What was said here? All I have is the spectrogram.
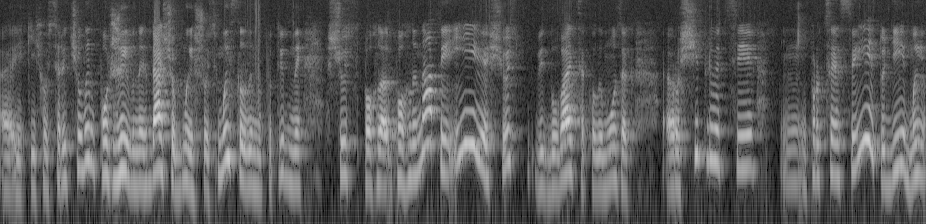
е, якихось речовин поживних, да, щоб ми щось мислили, ми потрібно щось поглинати, і щось відбувається, коли мозок розщіплює ці процеси, і тоді ми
